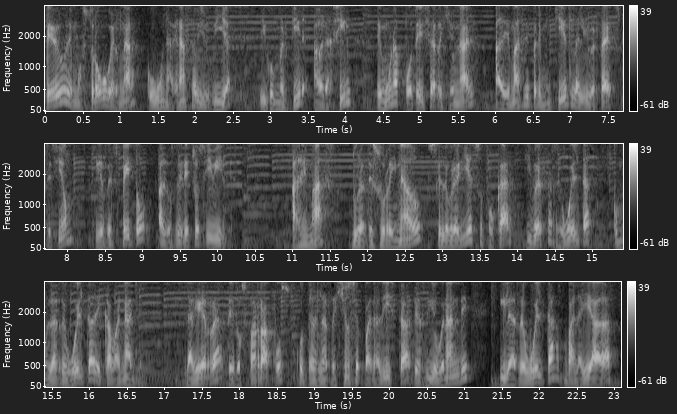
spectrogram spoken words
Pedro demostró gobernar con una gran sabiduría y convertir a Brasil en una potencia regional, además de permitir la libertad de expresión y respeto a los derechos civiles. Además, durante su reinado se lograría sofocar diversas revueltas como la revuelta de Cabanayan, la guerra de los farrapos contra la región separadista de Río Grande y la revuelta balayada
